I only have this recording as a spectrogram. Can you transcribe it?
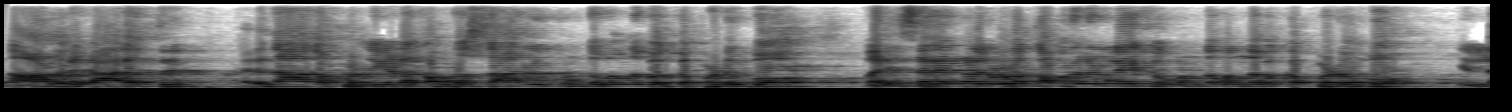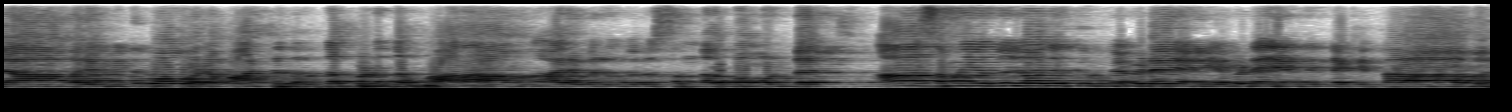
നാളൊരു കാലത്ത് കരുനാഗപ്പള്ളിയുടെ കബർസ്ഥാനിൽ കൊണ്ടുവന്ന് വെക്കപ്പെടുമ്പോ പരിസരങ്ങളിലുള്ള കബറുകളിലേക്ക് കൊണ്ടുവന്ന് വെക്കപ്പെടുമ്പോ എല്ലാവരും ഇതുപോലെ മാറ്റി നിർത്തപ്പെടുന്ന പാറാവുകാർ വരുന്ന ഒരു സന്ദർഭമുണ്ട്. ആ സമയത്ത് ചോദിക്കും എവിടെ എവിടെ നിന്റെ കിതാബ്?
